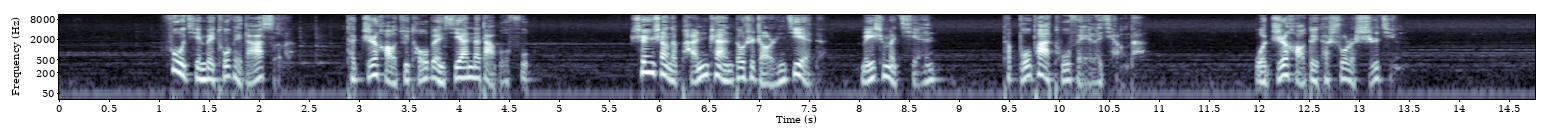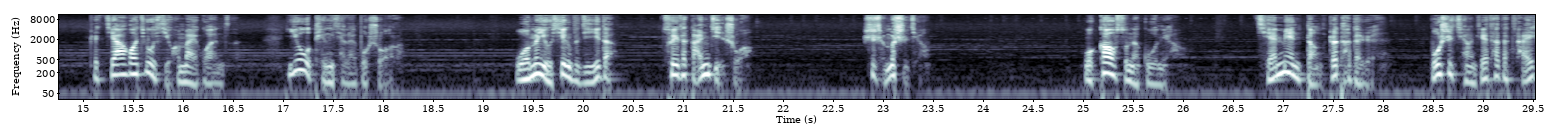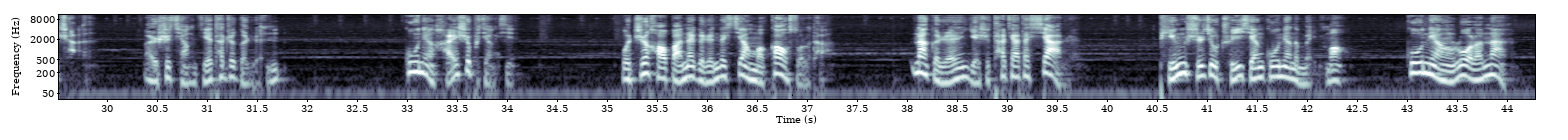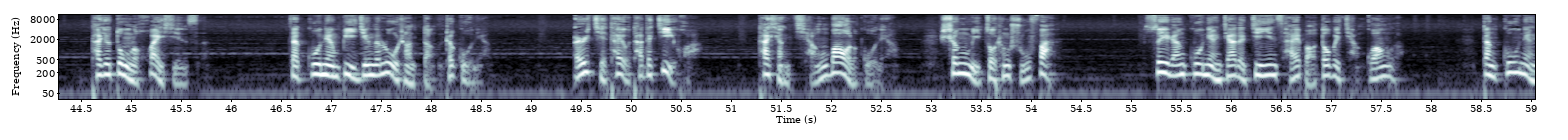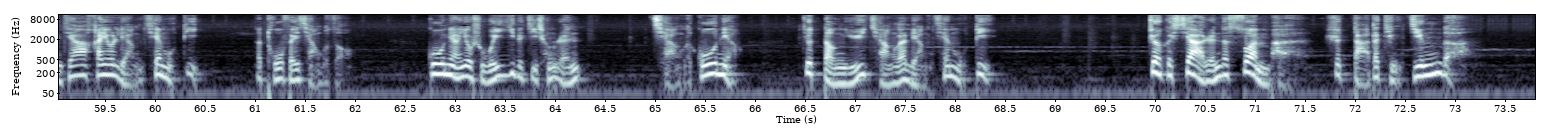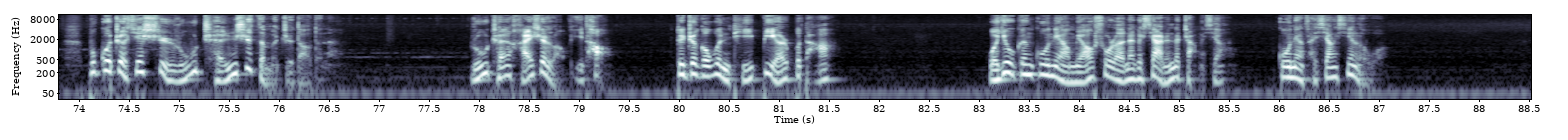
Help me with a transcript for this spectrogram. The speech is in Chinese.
父亲被土匪打死了，她只好去投奔西安的大伯父。身上的盘缠都是找人借的，没什么钱，他不怕土匪来抢他。我只好对他说了实情。这家伙就喜欢卖关子，又停下来不说了。我们有性子急的，催他赶紧说。是什么事情？我告诉那姑娘，前面等着她的人，不是抢劫她的财产，而是抢劫她这个人。姑娘还是不相信。我只好把那个人的相貌告诉了他，那个人也是他家的下人，平时就垂涎姑娘的美貌，姑娘落了难，他就动了坏心思，在姑娘必经的路上等着姑娘，而且他有他的计划，他想强暴了姑娘，生米做成熟饭。虽然姑娘家的金银财宝都被抢光了，但姑娘家还有两千亩地，那土匪抢不走，姑娘又是唯一的继承人。抢了姑娘，就等于抢了两千亩地。这个下人的算盘是打的挺精的，不过这些事如尘是怎么知道的呢？如尘还是老一套，对这个问题避而不答。我又跟姑娘描述了那个下人的长相，姑娘才相信了我。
